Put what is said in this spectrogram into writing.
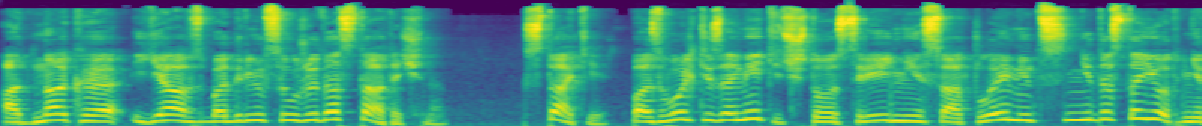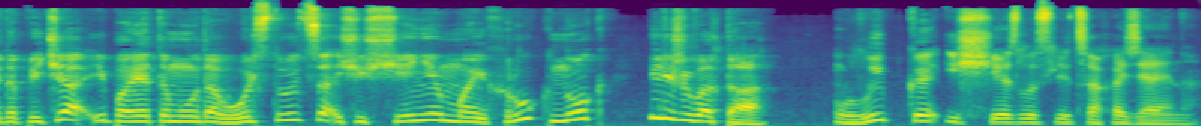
Однако я взбодрился уже достаточно. Кстати, позвольте заметить, что средний саатлемец не достает мне до плеча и поэтому удовольствуется ощущением моих рук, ног или живота. Улыбка исчезла с лица хозяина.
